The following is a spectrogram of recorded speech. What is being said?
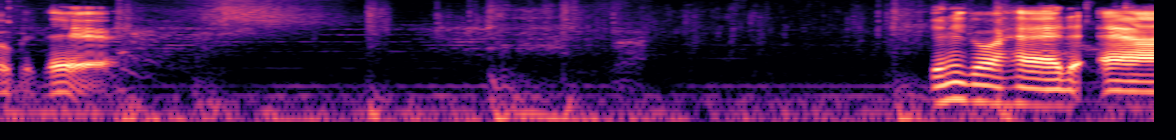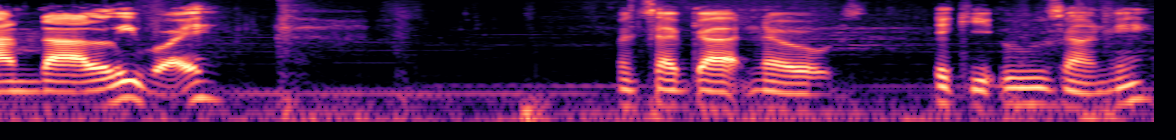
over there. Gonna go ahead and uh, Leroy once I've got no sticky ooze on me.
